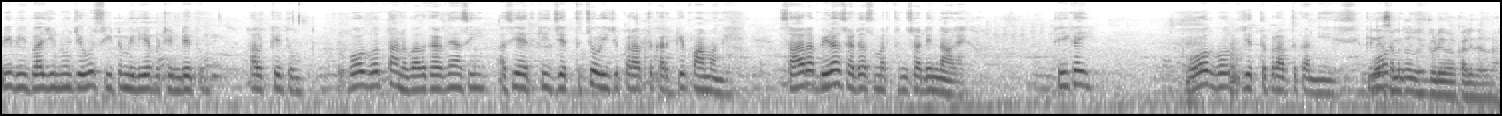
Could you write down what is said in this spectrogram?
ਵੀ ਬੀਬਾ ਜੀ ਨੂੰ ਜੇ ਉਹ ਸੀਟ ਮਿਲੀ ਹੈ ਬਠਿੰਡੇ ਤੋਂ ਹਲਕੇ ਤੋਂ। ਬਹੁਤ ਬਹੁਤ ਧੰਨਵਾਦ ਕਰਦੇ ਹਾਂ ਅਸੀਂ। ਅਸੀਂ ਐਤਕੀ ਜਿੱਤ ਝੋਲੀ 'ਚ ਪ੍ਰਾਪਤ ਕਰਕੇ ਪਾਵਾਂਗੇ। ਸਾਰਾ ਬੇੜਾ ਸਾਡਾ ਸਮਰਥਨ ਸਾਡੇ ਨਾਲ ਹੈ। ਠੀਕ ਹੈ ਜੀ? ਬਹੁਤ ਬਹੁਤ ਜਿੱਤ ਪ੍ਰਾਪਤ ਕਰਨੀ ਹੈ ਜੀ ਕਿੰਨੇ ਸਮੇਂ ਤੋਂ ਤੁਸੀਂ ਜੁੜੇ ਹੋ ਅਕਾਲੀ ਦਲ ਨਾਲ?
